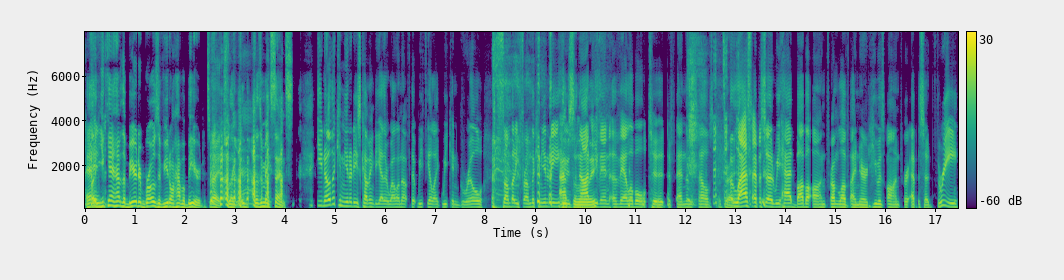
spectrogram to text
And, and you can't have the bearded bros if you don't have a beard. That's right. Like it doesn't make sense. you know the community is coming together well enough that we feel like we can grill somebody from the community who's not even available to defend themselves. That's right. Last episode we had Bubba on from Love Thy Nerd. He was on for episode three,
